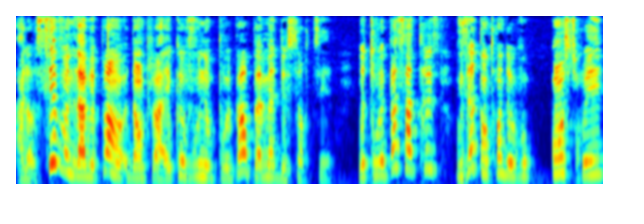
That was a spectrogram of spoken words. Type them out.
Alors, si vous n'avez pas d'emploi et que vous ne pouvez pas vous permettre de sortir, ne trouvez pas ça triste. Vous êtes en train de vous construire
